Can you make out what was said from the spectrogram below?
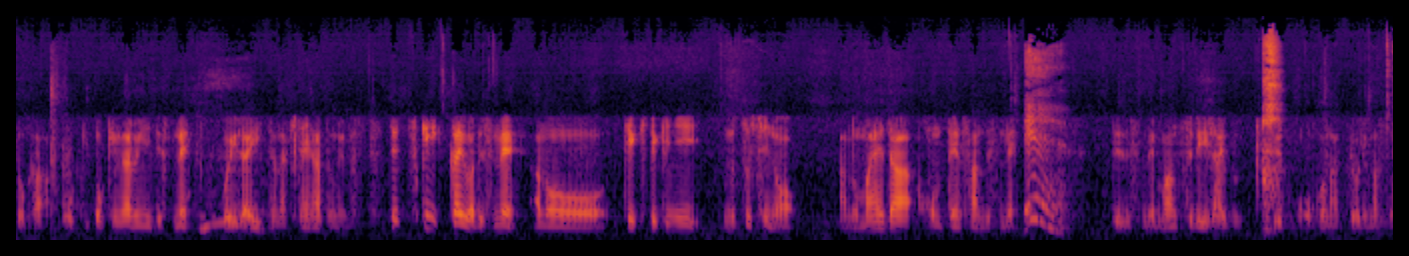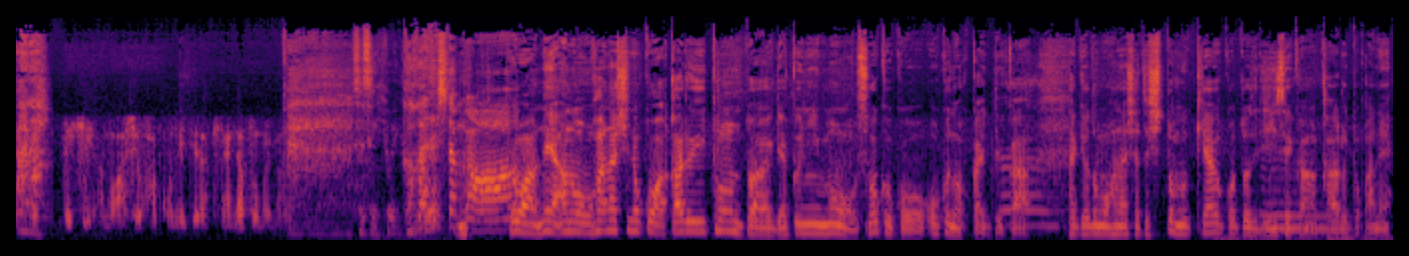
どうかおお気軽にですねご依頼いただきたいなと思います。で月1回はですねあの定期的にむつ市のあの前田本店さんですね。えー、でですねマンスリーライブを行っておりますので、ぜひあの足を運んでいただきたいなと思います。先生今日いかがでしたか、今日はねあのお話のこう明るいトーンとは逆にもうすごくこう奥の深いというか、先ほどもお話しした死と向き合うことで人生観が変わるとかね、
